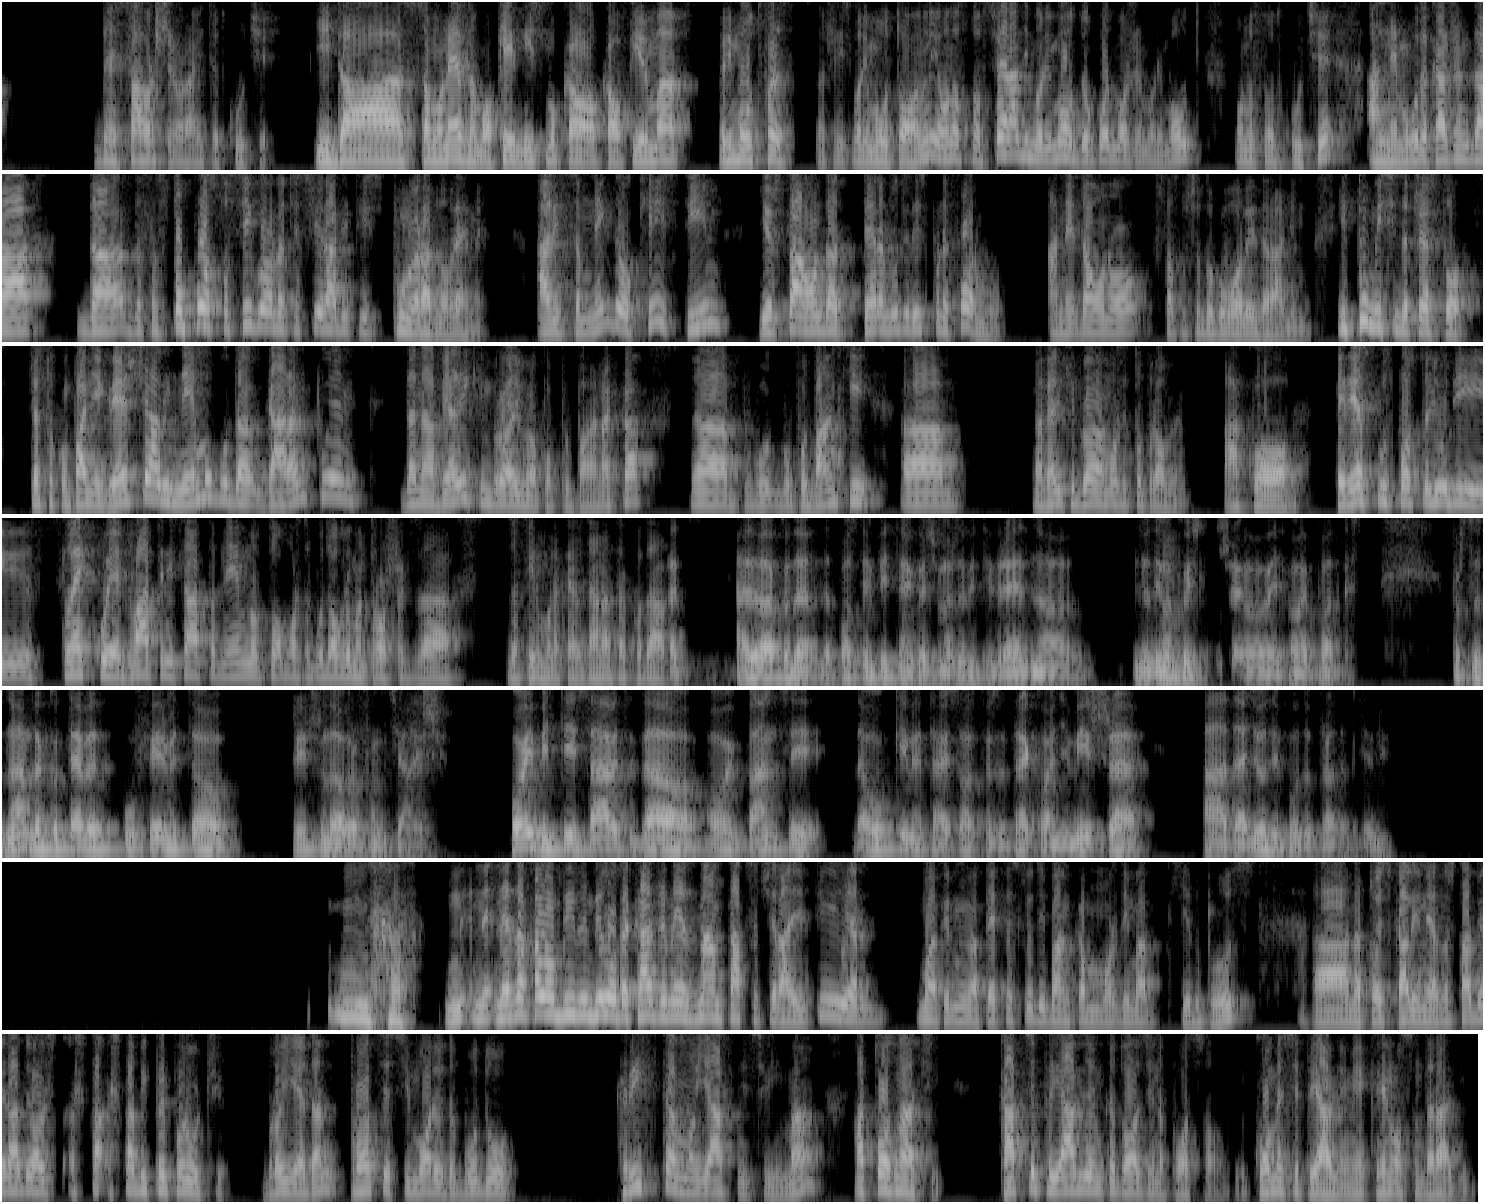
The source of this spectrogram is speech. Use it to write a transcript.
da je savršeno raditi od kuće. I da samo ne znam, ok, mi smo kao, kao firma remote first, znači nismo remote only, odnosno sve radimo remote dok god možemo remote, odnosno od kuće, ali ne mogu da kažem da, da, da sam 100% siguran da će svi raditi puno radno vreme. Ali sam negde ok s tim, jer šta onda teram ljudi da ispune formu, a ne da ono šta smo se dogovorili da radimo. I tu mislim da često, često kompanije greše, ali ne mogu da garantujem da na velikim brojevima poput banaka, poput banki, na velikim brojima možda je to problem. Ako 50 plus posto ljudi slekuje 2-3 sata dnevno, to možda bude ogroman trošak za, za firmu na kraju dana, tako da... Ajde ovako da, da postavim pitanje koje će možda biti vredno ljudima mm. koji slušaju ovaj, ovaj podcast. Pošto znam da kod tebe u firmi to prilično dobro funkcioniše. Koji bi ti savjet dao ovoj banci da ukine taj softver za trekovanje miša, a da ljudi budu produktivni? Ne, ne znam kako bi mi bilo da kažem ne znam tačno će raditi, jer moja firma ima 15 ljudi, banka možda ima 1000 plus, a, na toj skali ne znam šta bi radio, ali šta, šta, šta bih preporučio? Broj jedan, procesi moraju da budu kristalno jasni svima, a to znači kad se prijavljujem kad dolazim na posao, kome se prijavljujem, je krenuo sam da radim,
